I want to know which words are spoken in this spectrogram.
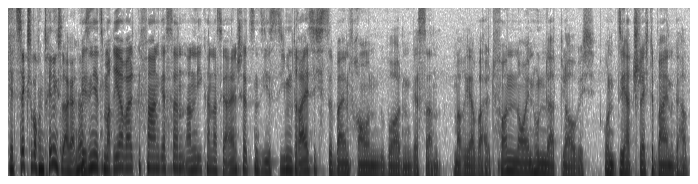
jetzt sechs Wochen Trainingslager, wir ne? sind jetzt Mariawald gefahren gestern, Andi kann das ja einschätzen, sie ist 37. bei den Frauen geworden gestern, Mariawald, von 900, glaube ich. Und sie hat schlechte Beine gehabt.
